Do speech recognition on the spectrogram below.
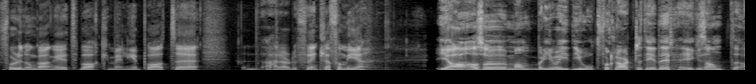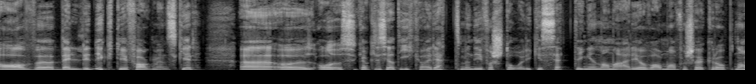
får du noen ganger tilbakemeldinger på at uh, her har du forenkla for mye. Ja, altså man blir jo idiotforklart til tider, ikke sant? av uh, veldig dyktige fagmennesker. Uh, og, og skal ikke si at de ikke har rett, men de forstår ikke settingen man er i og hva man forsøker å oppnå.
